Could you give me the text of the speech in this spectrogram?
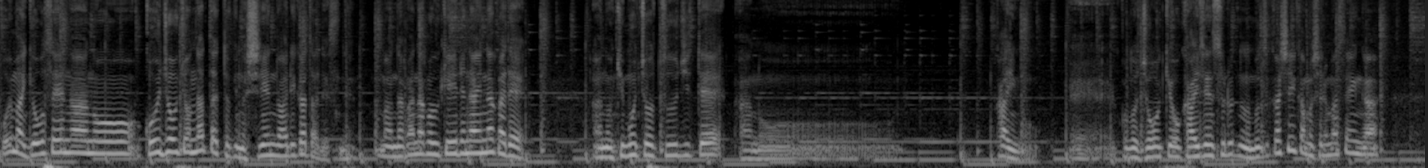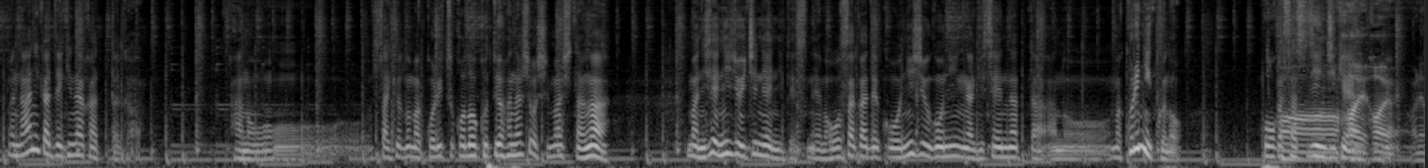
こういう行政のあのこういう状況になった時の支援の在り方ですね、まあ、なかなか受け入れない中であの気持ちを通じてあの介護、えー、この状況を改善するというのは難しいかもしれませんが、まあ、何かできなかったか、あのー、先ほどま孤立孤独という話をしましたが、まあ、2021年にですね、まあ、大阪でこう25人が犠牲になった、あのーま、クリニックの放火殺人事件あり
